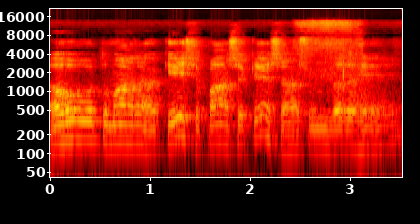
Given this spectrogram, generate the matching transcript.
अहो, तुम्हारा केश पाश कैसा सुंदर है।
